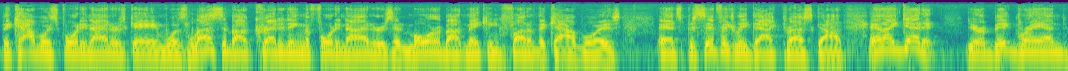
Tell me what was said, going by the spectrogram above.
the Cowboys 49ers game was less about crediting the 49ers and more about making fun of the Cowboys and specifically Dak Prescott. And I get it. You're a big brand.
